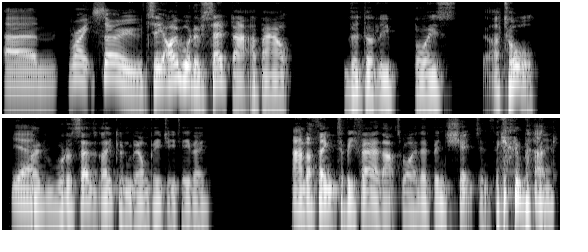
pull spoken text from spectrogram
Um, right, so See, I would have said that about the Dudley Boys at all. yeah, I would have said that they couldn't be on PGTV. And I think, to be fair, that's why they've been shit since they came back.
